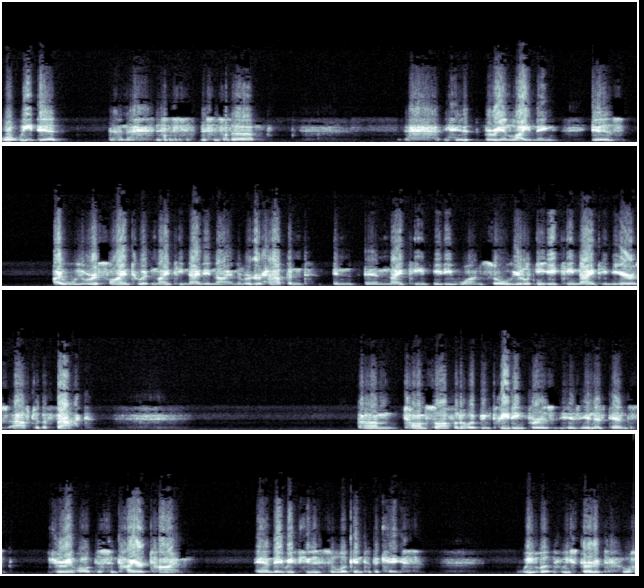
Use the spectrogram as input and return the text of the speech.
what we did, and this is, this is uh, very enlightening, is I, we were assigned to it in 1999. The murder happened in, in 1981, so you're looking 18, 19 years after the fact. Um, Tom Sophonow had been pleading for his, his innocence during all this entire time, and they refused to look into the case we look, we started. Well,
